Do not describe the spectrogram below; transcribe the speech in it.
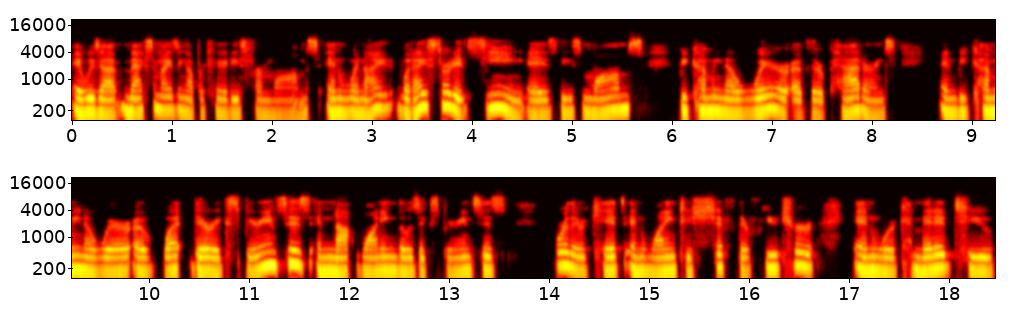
It was uh, maximizing opportunities for moms. And when I, what I started seeing is these moms becoming aware of their patterns and becoming aware of what their experiences and not wanting those experiences for their kids and wanting to shift their future. And we're committed to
